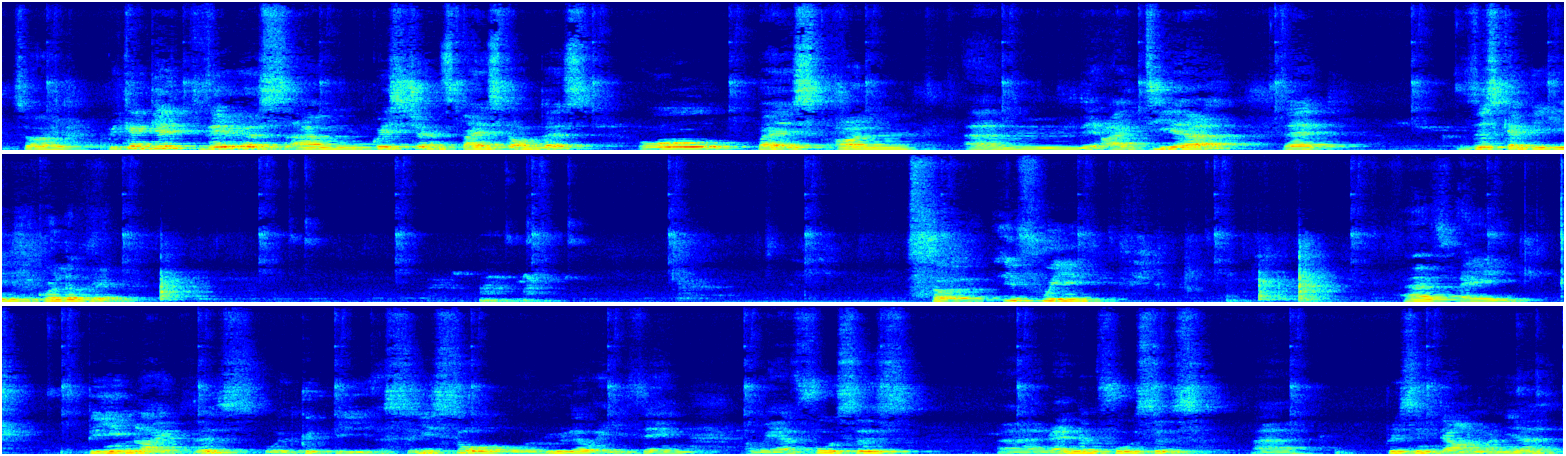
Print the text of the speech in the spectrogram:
So we can get various um, questions based on this, all based on um, the idea that this can be in equilibrium. So if we have a beam like this, or it could be a seesaw or a ruler or anything, and we have forces, uh, random forces uh, pressing down on here.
